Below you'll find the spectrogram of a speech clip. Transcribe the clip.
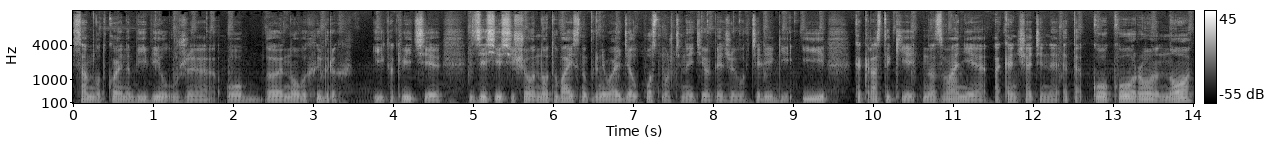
сам Ноткоин объявил уже об э, новых играх и как видите, здесь есть еще NotWise, но про него я делал пост, можете найти опять же его в телеге. И как раз таки название окончательное это Kokoro,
